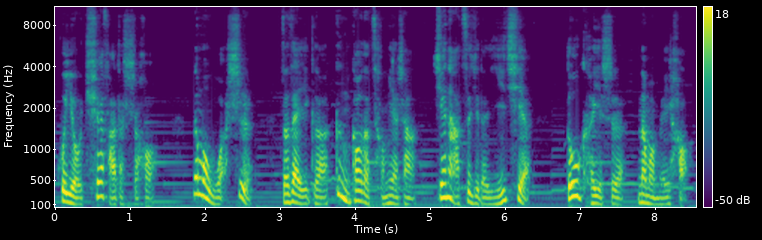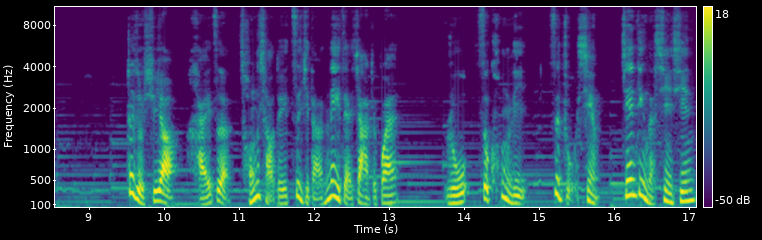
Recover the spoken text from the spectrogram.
会有缺乏的时候，那么我是则在一个更高的层面上接纳自己的一切。都可以是那么美好，这就需要孩子从小对自己的内在价值观，如自控力、自主性、坚定的信心、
